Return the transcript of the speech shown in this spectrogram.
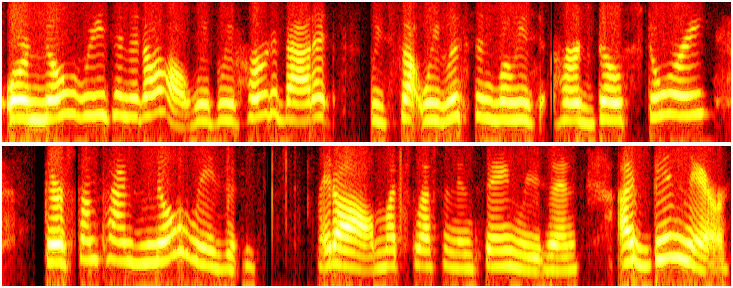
or no reason at all. We've, we've heard about it we saw we listened when we heard Bill's story. There's sometimes no reason at all, much less an insane reason. I've been there.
